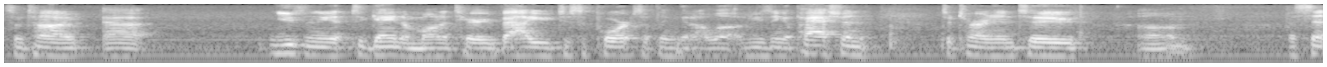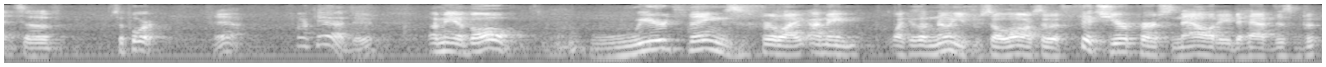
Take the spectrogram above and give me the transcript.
some time at using it to gain a monetary value to support something that I love, using a passion to turn into um, a sense of support. Yeah. Fuck yeah, dude. I mean, of all weird things for like, I mean, like, as I've known you for so long, so it fits your personality to have this b-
